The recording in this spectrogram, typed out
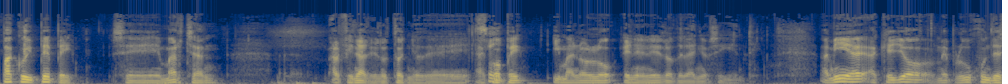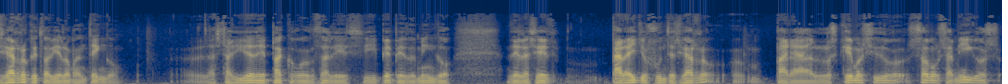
Paco y Pepe se marchan eh, al final, en otoño, de Acope y Manolo en enero del año siguiente. A mí eh, aquello me produjo un desgarro que todavía lo mantengo. La salida de Paco González y Pepe Domingo de la SED para ellos fue un desgarro, para los que hemos sido, somos amigos,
